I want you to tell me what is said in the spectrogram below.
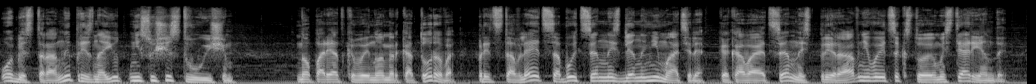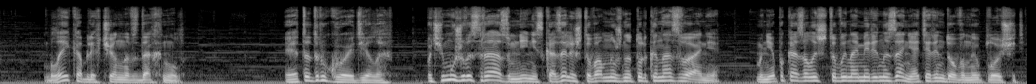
обе стороны признают несуществующим, но порядковый номер которого представляет собой ценность для нанимателя, каковая ценность приравнивается к стоимости аренды. Блейк облегченно вздохнул. «Это другое дело. Почему же вы сразу мне не сказали, что вам нужно только название? Мне показалось, что вы намерены занять арендованную площадь».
